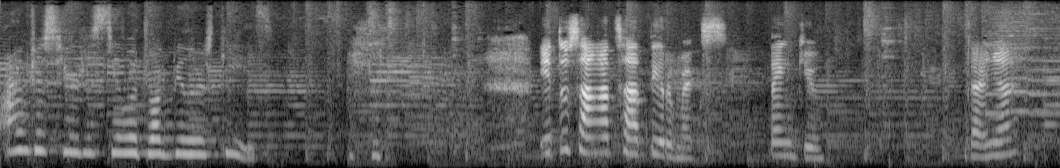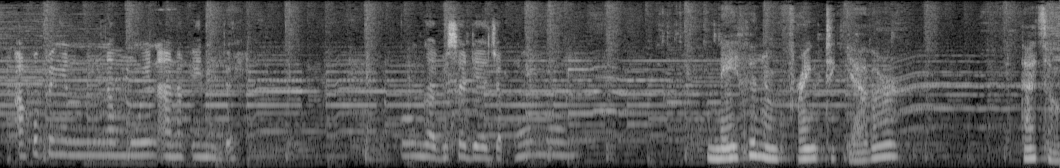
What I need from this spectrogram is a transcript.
I'm just here to steal a drug dealer's keys. Itu sangat satir, Max. Thank you. Kayaknya aku pengen nemuin anak ini deh. Oh, nggak bisa diajak ngomong. Nathan and Frank together? That's a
